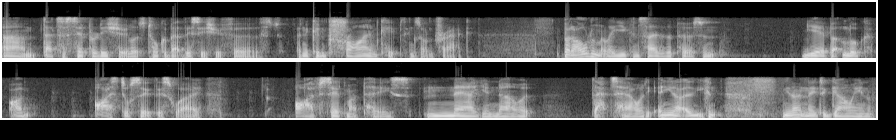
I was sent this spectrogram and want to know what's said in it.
um, that's a separate issue let's talk about this issue first and it can try and keep things on track but ultimately you can say to the person yeah but look I'm I still see it this way I've said my piece now you know it that's how it is. And you know, you can you don't need to go in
